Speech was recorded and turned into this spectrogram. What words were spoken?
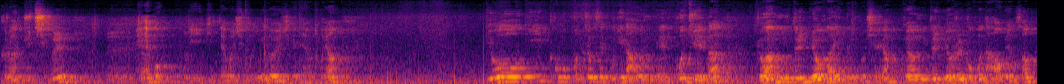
그러한 규칙을 음, 깨고 우리 김대원 신부님이 놓여지게 되었고요. 여기 검- 검정색 물이 나오는 게 그 뒤에가 교황님들 묘가 있는 곳이에요. 교황님들 묘를 보고 나오면서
